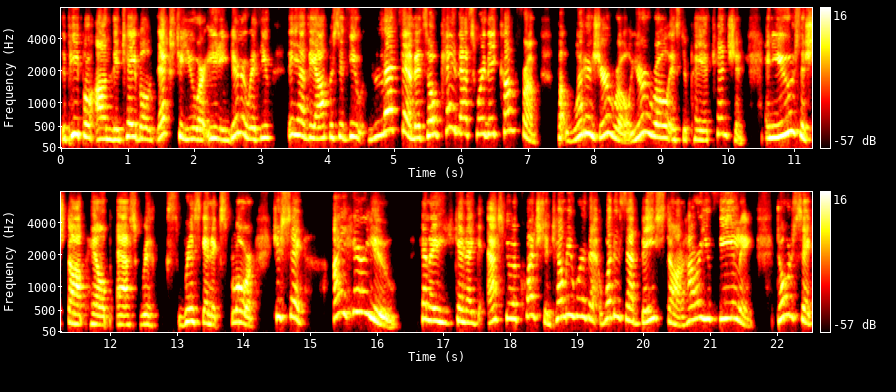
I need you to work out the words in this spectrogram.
the people on the table next to you are eating dinner with you, they have the opposite view. Let them, it's okay. That's where they come from. But what is your role? Your role is to pay attention and use the stop, help, ask, risk, risk and explore. Just say, I hear you. Can I can I ask you a question? Tell me where that what is that based on? How are you feeling? Don't say,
